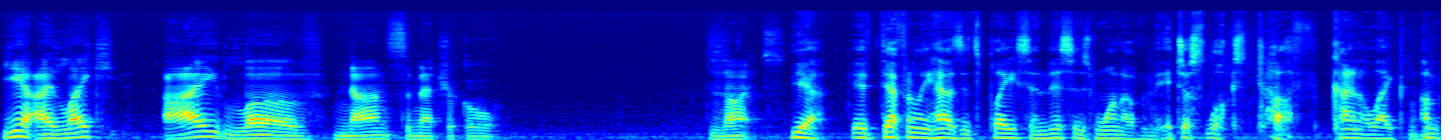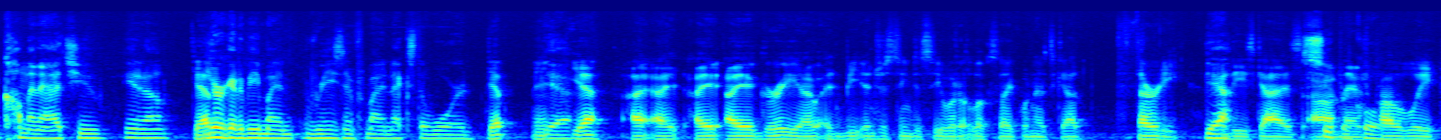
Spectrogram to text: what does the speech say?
Yeah, I like. I love non-symmetrical designs. Yeah, it definitely has its place, and this is one of them. It just looks tough, kind of like I'm coming at you. You know, Mm-hmm. Yep. you're going to be my reason for my next award. Yep. Yeah. Yeah. I, I, I, agree. I- It'd be interesting to see what it looks like when it's got 30 Yeah. of these guys on Super there. cool. It's probably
